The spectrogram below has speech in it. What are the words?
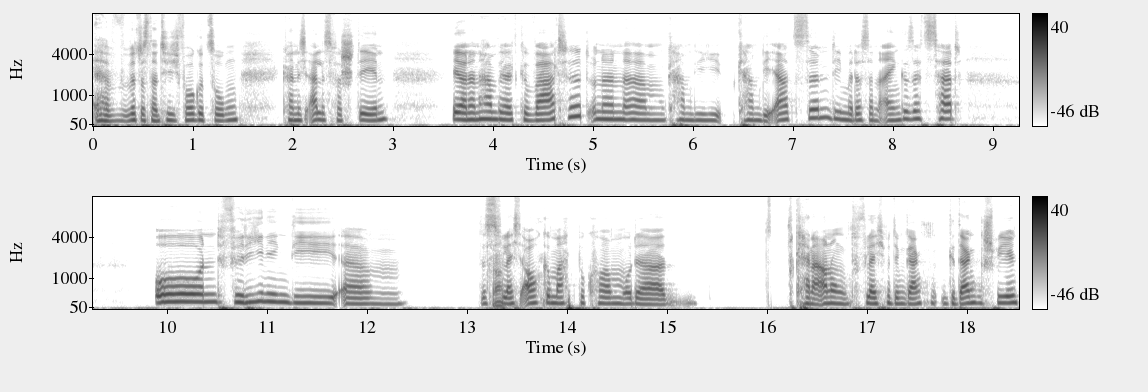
äh, wird das natürlich vorgezogen, kann ich alles verstehen. Ja, und dann haben wir halt gewartet und dann ähm, kam die kam die Ärztin, die mir das dann eingesetzt hat. Und für diejenigen, die ähm, das Krank- vielleicht auch gemacht bekommen oder keine Ahnung, vielleicht mit dem Gedanken, spielen.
